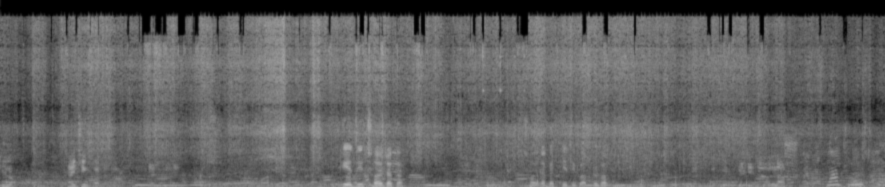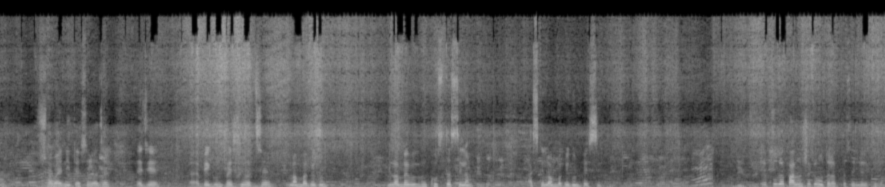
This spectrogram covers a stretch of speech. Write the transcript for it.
chilo? 6,50 কেজি ছয় টাকা। ছয় টাকা কেজি বাপরে বাপ। সবাই নিতেছে বাজার। এই যে বেগুন পেয়েছি হচ্ছে, লম্বা বেগুন। লম্বা বেগুন খুঁজতেছিলাম, আজকে লম্বা বেগুন পেয়েছি এ পুরো পালং শাকের মতো লাগতেছে লিখেছিলাম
